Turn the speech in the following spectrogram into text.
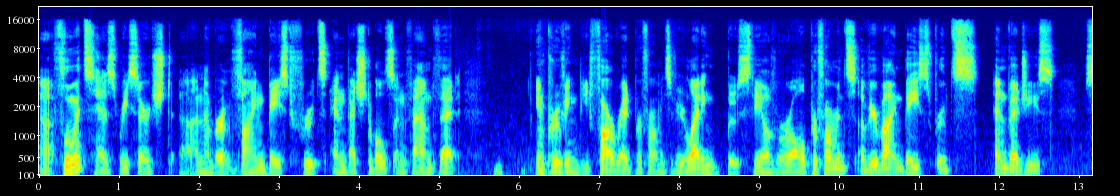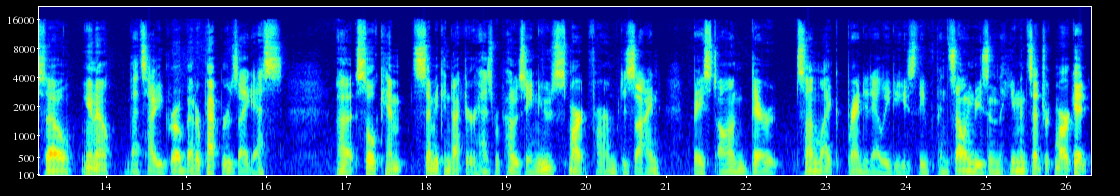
Uh, Fluence has researched a number of vine based fruits and vegetables and found that improving the far red performance of your lighting boosts the overall performance of your vine based fruits and veggies. So, you know, that's how you grow better peppers, I guess. Uh, Seoul Chem- Semiconductor has proposed a new smart farm design based on their SunLike branded LEDs. They've been selling these in the human centric market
